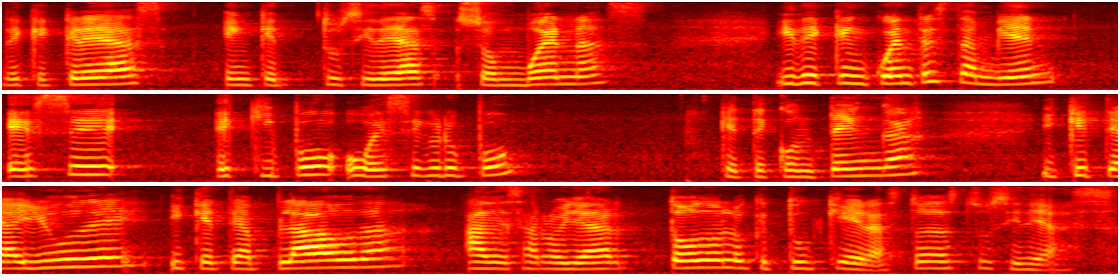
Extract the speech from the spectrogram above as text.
de que creas en que tus ideas son buenas y de que encuentres también ese equipo o ese grupo que te contenga y que te ayude y que te aplauda a desarrollar todo lo que tú quieras, todas tus ideas.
